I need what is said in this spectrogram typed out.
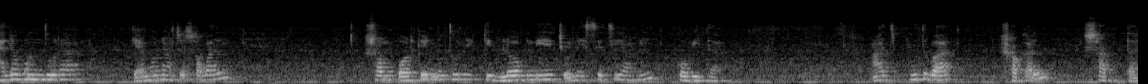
হ্যালো বন্ধুরা, কেমন আছো সবাই? সম্পর্কের নতুন একটি ব্লগ নিয়ে চলে এসেছি আমি, কবিতা। আজ বুধবার, সকাল সাতটা।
